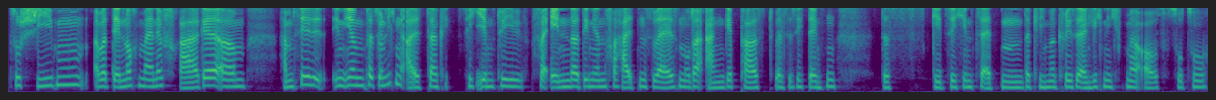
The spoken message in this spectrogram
zu schieben. Aber dennoch meine Frage, ähm, Haben Sie in Ihrem persönlichen Alltag sich irgendwie verändert in Ihren Verhaltensweisen oder angepasst, weil Sie sich denken, das geht sich in Zeiten der Klimakrise eigentlich nicht mehr aus, so zu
